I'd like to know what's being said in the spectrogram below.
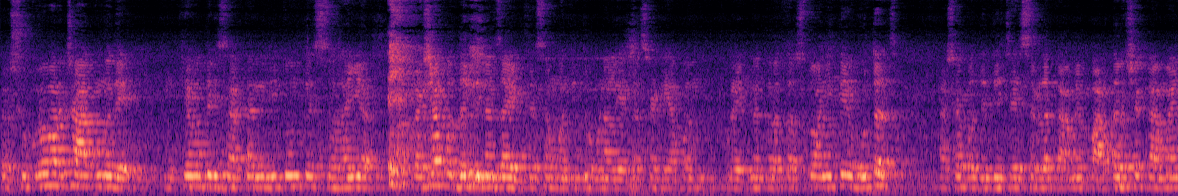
तर शुक्रवारच्या आतमध्ये मुख्यमंत्री सहायता निधीतून ते सहाय्य कशा पद्धतीनं जाईल त्या संबंधित रुग्णालय याच्यासाठी आपण प्रयत्न करत असतो आणि ते होतच. अशा पद्धतीचे सगळं काम आहे. पारदर्शक काम आहे.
